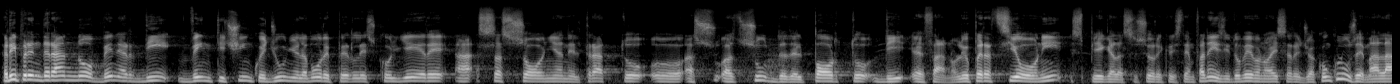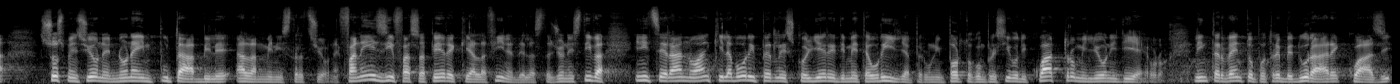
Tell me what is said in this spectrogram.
Riprenderanno venerdì 25 giugno i lavori per le scogliere a Sassonia nel tratto eh, a, su a, sud del porto di eh, Fano. Le operazioni, spiega l'assessore Cristian Fanesi, dovevano essere già concluse ma la sospensione non è imputabile all'amministrazione. Fanesi fa sapere che alla fine della stagione estiva inizieranno anche i lavori per le scogliere di Metauriglia per un importo complessivo di 4 milioni di euro. L'intervento potrebbe durare quasi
